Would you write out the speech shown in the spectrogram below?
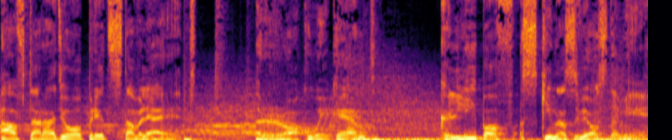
Авторадио представляет Рок-викенд клипов с кинозвездами.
